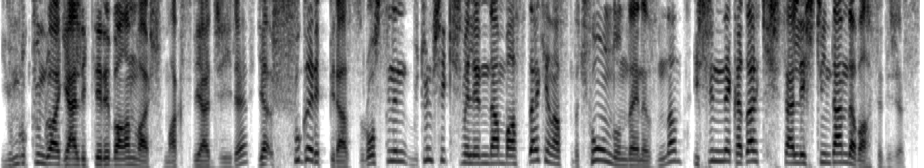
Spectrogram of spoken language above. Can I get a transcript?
yumruk yumruğa geldikleri bir an var Max Biaggi ile. Ya şu garip biraz. Rossi'nin bütün çekişmelerinden bahsederken aslında çoğunluğunda en azından işin ne kadar kişiselleştiğinden de bahsedeceğiz.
